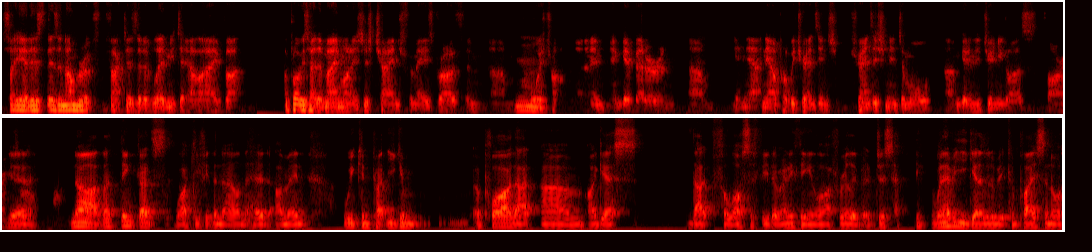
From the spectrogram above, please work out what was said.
so yeah, there's there's a number of factors that have led me to LA, but I'd probably say the main one is just change for me is growth and um, Mm. always trying to learn and, and get better and um, yeah, now now probably transition transition into more um, getting the junior guys firing. Yeah. Well. No, I think that's like you hit the nail on the head. I mean, we can you can apply that, um, I guess, that philosophy to anything in life, really. But just whenever you get a little bit complacent or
